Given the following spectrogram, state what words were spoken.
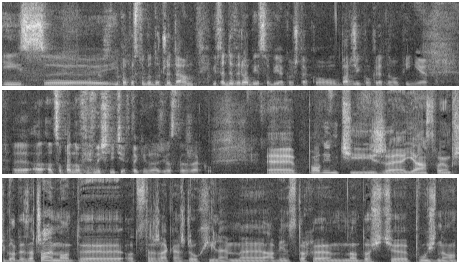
i, z, i po prostu go doczytam i wtedy wyrobię sobie jakąś taką bardziej konkretną opinię. E, a, a co panowie myślicie w takim razie o strażaku? E, powiem ci, że ja swoją przygodę zacząłem od, e, od strażaka z Joe Hillem, e, a więc trochę no, dość późno,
